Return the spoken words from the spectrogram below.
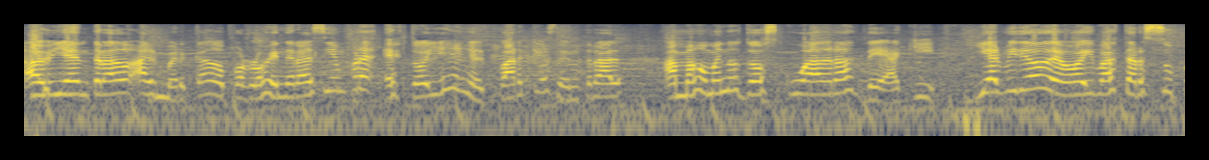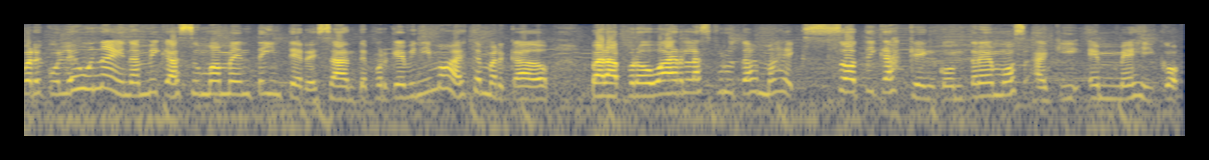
había entrado al mercado. Por lo general, siempre estoy en el parque central, a más o menos dos cuadras de aquí. Y el video de hoy va a estar súper cool. Es una dinámica sumamente interesante porque vinimos a este mercado para probar las frutas más exóticas que encontremos aquí en México.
